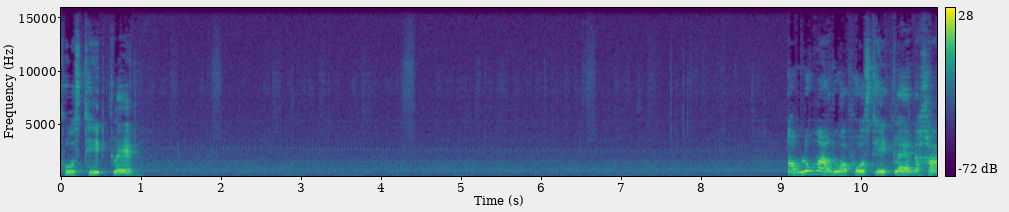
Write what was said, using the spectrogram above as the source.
prostate gland ต่อมลูกหมากหรือว่า prostate gland นะคะ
